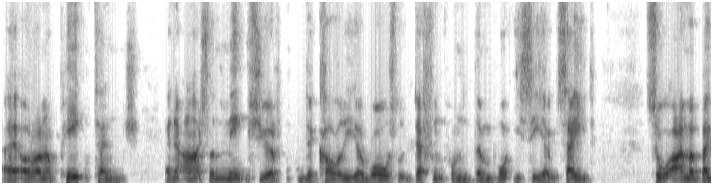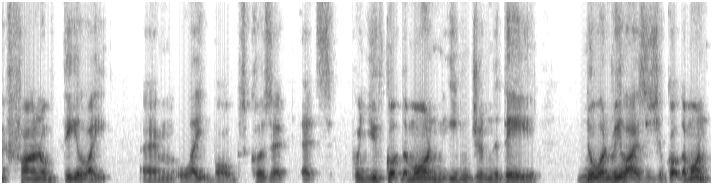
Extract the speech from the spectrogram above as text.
uh, or an opaque tinge, and it actually makes your the color of your walls look different from, than what you see outside. So I'm a big fan of daylight um, light bulbs because it, it's when you've got them on, even during the day, no one realizes you've got them on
